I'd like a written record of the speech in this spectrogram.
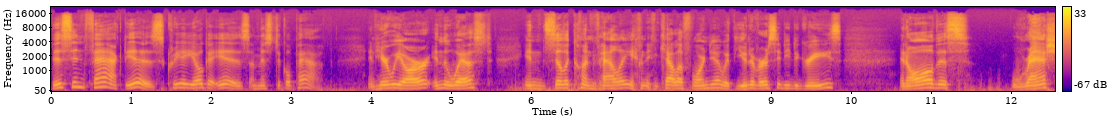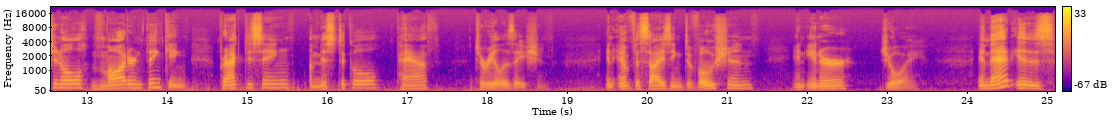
This in fact is Kriya Yoga is a mystical path. And here we are in the West in Silicon Valley and in California with university degrees and all this rational modern thinking, practicing a mystical path to realization and emphasizing devotion and inner joy. And that is,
